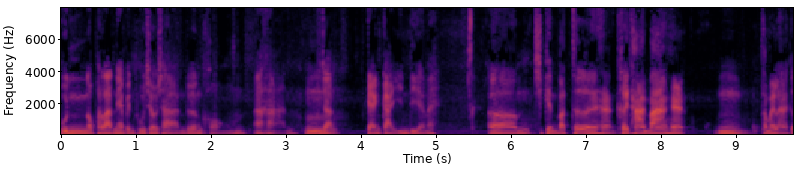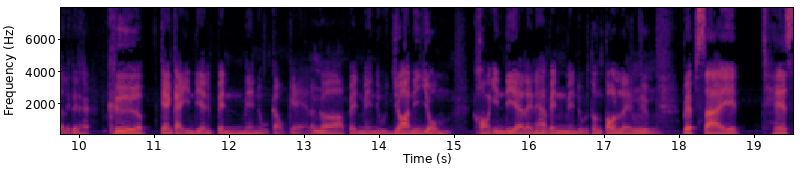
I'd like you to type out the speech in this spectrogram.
คุณนพรัตน์เนี่ยเป็นผู้เชี่ยวชาญเรื่องของอาหารรู้จักแกงไก่อินเดียไหมชิคเก้นบัตเตอร์นะฮะ เคยทานบ้างฮะ อืมทำไมล่ะฮะ เกิดอะไรขึ้นฮะ คือแกงไก่อินเดียนี่เป็นเมนูเก่าแก่ แล้วก็เป็นเมนูยอดนิยมของอินเดียเลยนะฮะ เป็นเมนูต้นๆเลย คือเว็บไซต์ Taste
